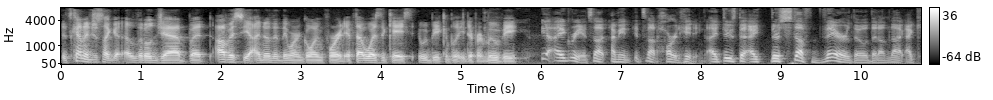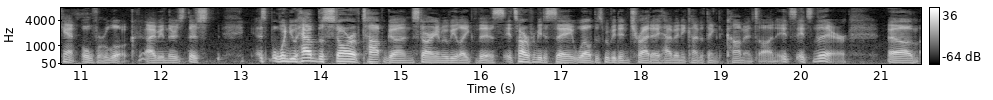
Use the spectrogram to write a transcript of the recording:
it's kind of just like a, a little jab, but obviously I know that they weren't going for it. If that was the case, it would be a completely different movie. Yeah, I agree. It's not. I mean, it's not hard hitting. I do. I, there's stuff there though that I'm not. I can't overlook. I mean, there's there's when you have the star of Top Gun starring in a movie like this, it's hard for me to say, well, this movie didn't try to have any kind of thing to comment on. It's it's there. Um,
